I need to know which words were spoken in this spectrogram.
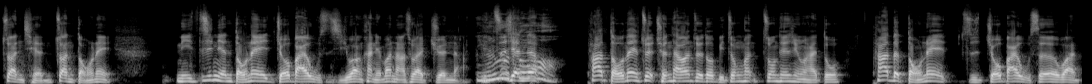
赚钱赚斗内，你今年斗内九百五十几万，看你要不要拿出来捐呐？你之前的。他斗内最全台湾最多，比中中天新闻还多。他的斗内值九百五十二万。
